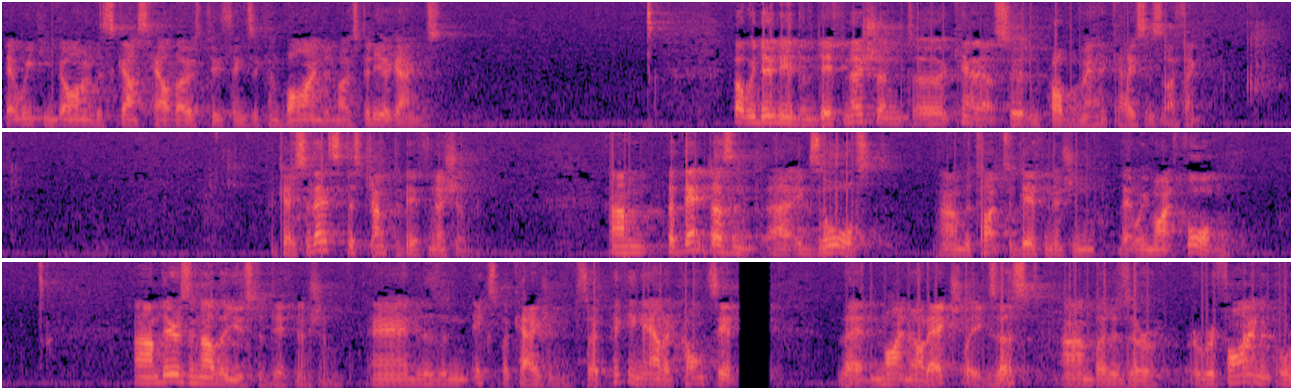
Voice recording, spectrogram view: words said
that we can go on and discuss how those two things are combined in most video games. But we do need the definition to count out certain problematic cases, I think. Okay, so that's disjunctive definition. Um, but that doesn't uh, exhaust um, the types of definition that we might form. Um, there is another use of definition, and it is an explication. So picking out a concept that might not actually exist, um, but is a, a, refinement or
